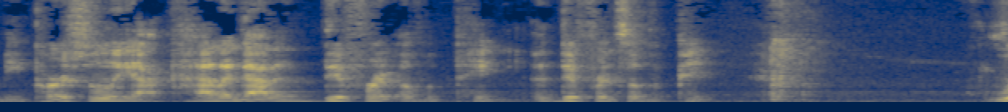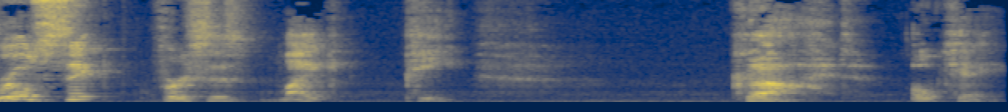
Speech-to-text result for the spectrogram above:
Me personally, I kind of got a different of opinion, a difference of opinion. Real sick versus Mike P. God, okay,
